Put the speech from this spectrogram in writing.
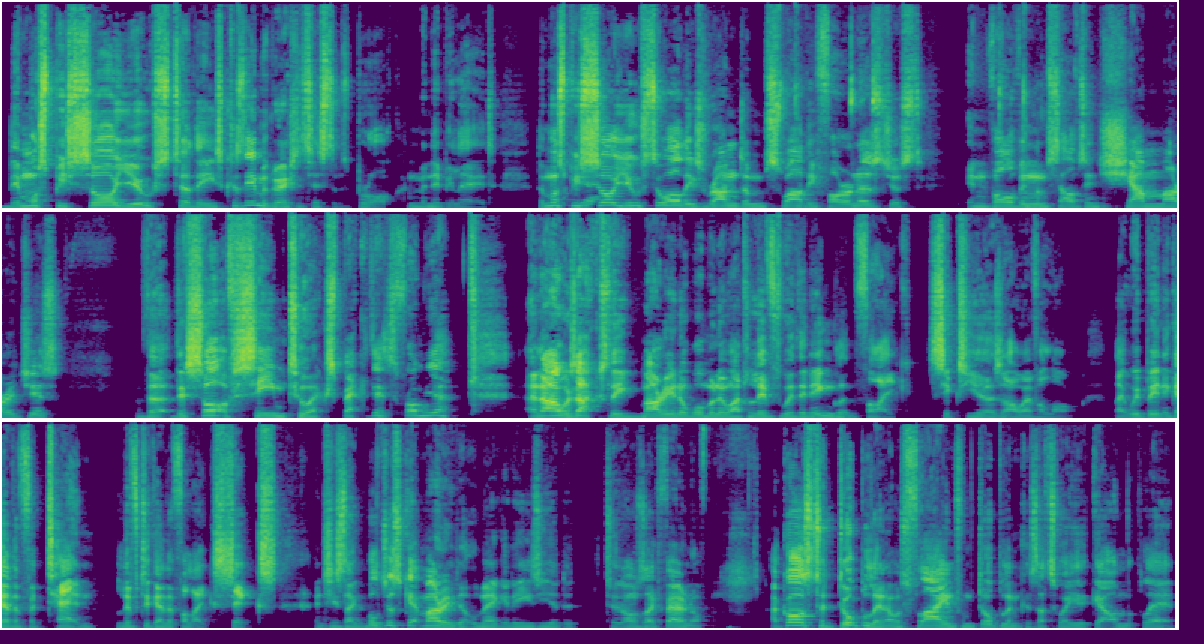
they must be so used to these because the immigration system's broke and manipulated. They must be yeah. so used to all these random swarthy foreigners just involving themselves in sham marriages that they sort of seem to expect it from you. And I was actually marrying a woman who I'd lived with in England for like six years or however long. Like we've been together for 10, lived together for like six. And she's like, "We'll just get married. It'll make it easier to." to I was like, "Fair enough." I goes to Dublin. I was flying from Dublin because that's where you get on the plane.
